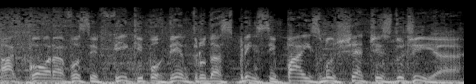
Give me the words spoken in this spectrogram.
Agora você fique por dentro das principais manchetes do dia.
